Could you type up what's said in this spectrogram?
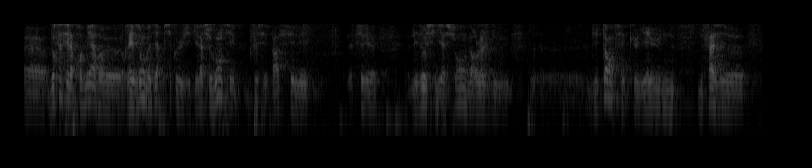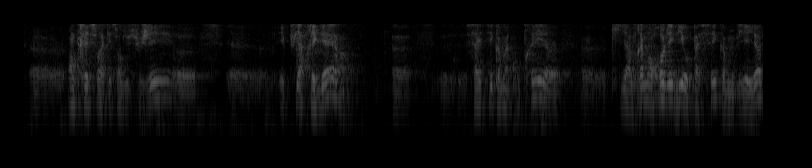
Euh, donc ça, c'est la première raison, on va dire, psychologique. Et la seconde, c'est, je ne sais pas, c'est les, les oscillations d'horloge du, euh, du temps. C'est qu'il y a eu une, phase euh, euh, ancrée sur la question du sujet, et puis après-guerre, ça a été comme un coup près qui a vraiment relégué au passé, comme vieillotte,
